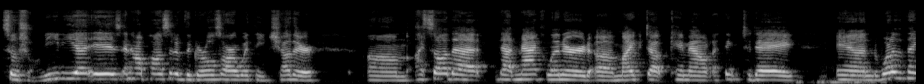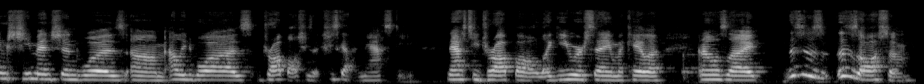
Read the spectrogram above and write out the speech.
social media is, and how positive the girls are with each other. Um, I saw that that Mac Leonard uh, mic'd up came out, I think today, and one of the things she mentioned was um, Ali Dubois' drop ball. She's like, she's got a nasty, nasty drop ball, like you were saying, Michaela. And I was like, this is this is awesome.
